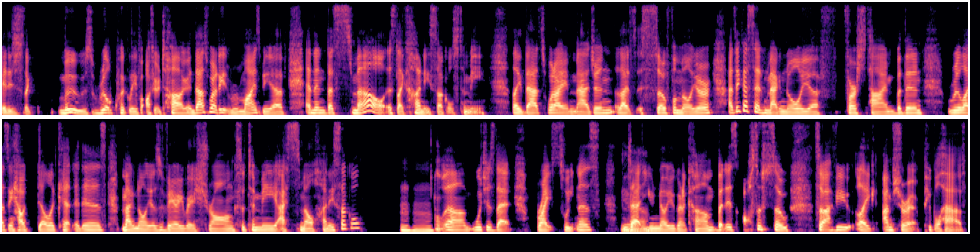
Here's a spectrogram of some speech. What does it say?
It is like moves real quickly off your tongue. And that's what it reminds me of. And then the smell is like honeysuckles to me. Like that's what I imagine. That's so familiar. I think I said magnolia f- first time, but then realizing how delicate it is, magnolia is very, very strong. So to me, I smell honeysuckle hmm um, which is that bright sweetness Yeah. that you know you're going to come. But it's also so. So have you like? I'm sure people have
